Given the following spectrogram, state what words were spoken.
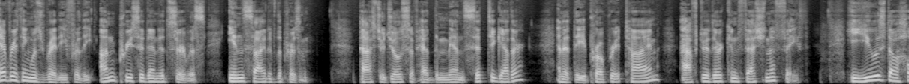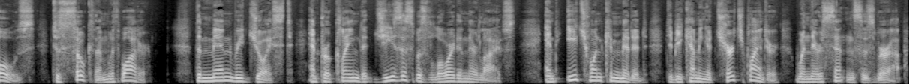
everything was ready for the unprecedented service inside of the prison. Pastor Joseph had the men sit together, and at the appropriate time, after their confession of faith, he used a hose to soak them with water. The men rejoiced and proclaimed that Jesus was Lord in their lives, and each one committed to becoming a church planter when their sentences were up.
